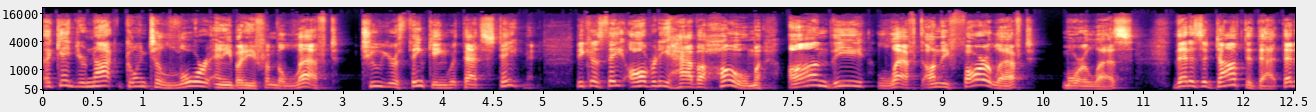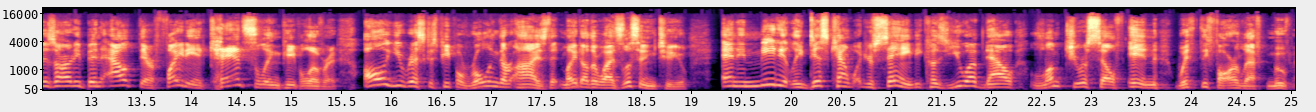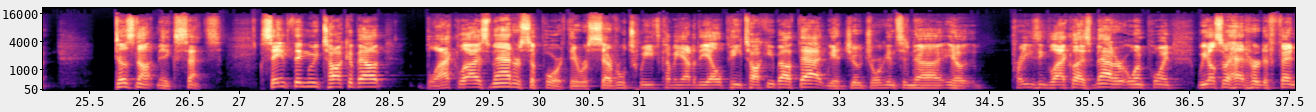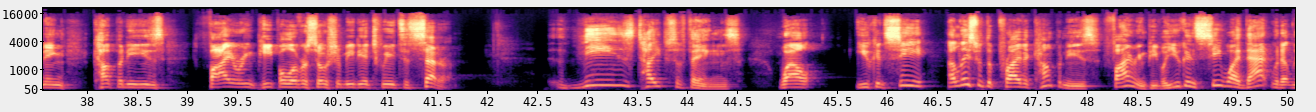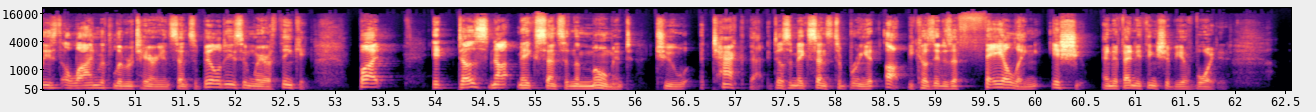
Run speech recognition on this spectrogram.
again, you're not going to lure anybody from the left to your thinking with that statement because they already have a home on the left, on the far left, more or less, that has adopted that, that has already been out there fighting and canceling people over it. All you risk is people rolling their eyes that might otherwise listening to you and immediately discount what you're saying because you have now lumped yourself in with the far left movement. Does not make sense. Same thing we talk about Black Lives Matter support. There were several tweets coming out of the LP talking about that. We had Jo Jorgensen, uh, you know, praising Black Lives Matter at one point. We also had her defending companies firing people over social media tweets, etc. These types of things, while you can see, at least with the private companies firing people, you can see why that would at least align with libertarian sensibilities and way of thinking. But it does not make sense in the moment to attack that. It doesn't make sense to bring it up because it is a failing issue, and if anything, should be avoided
